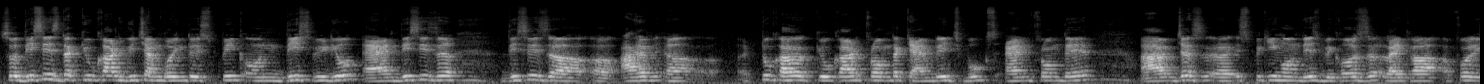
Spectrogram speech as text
So this is the cue card which I'm going to speak on this video and this is a this is uh, uh, I have uh, took a cue card from the Cambridge books and from there I'm just uh, speaking on this because uh, like uh, for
